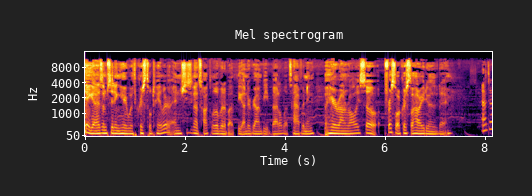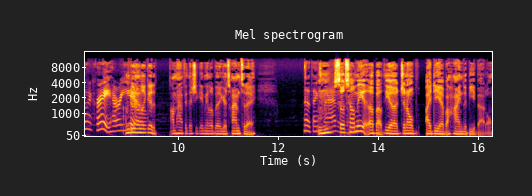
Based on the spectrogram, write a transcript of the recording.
Hey guys, I'm sitting here with Crystal Taylor, and she's going to talk a little bit about the Underground Beat Battle that's happening here around Raleigh. So, first of all, Crystal, how are you doing today? I'm doing great. How are you? I'm doing really good. I'm happy that you gave me a little bit of your time today. No, thanks for Mhm. having So, me. tell me about the uh, general idea behind the beat battle.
